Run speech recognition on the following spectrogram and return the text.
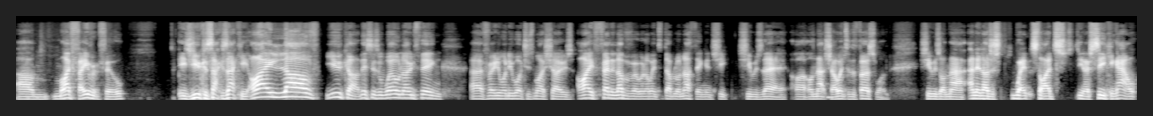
um, my favorite Phil is Yuka Sakazaki. I love Yuka. This is a well-known thing uh, for anyone who watches my shows. I fell in love with her when I went to Double or Nothing, and she she was there uh, on that show. I went to the first one, she was on that, and then I just went started you know seeking out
